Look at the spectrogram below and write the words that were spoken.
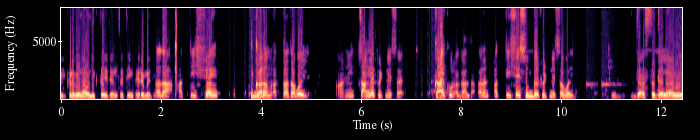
इकडं बी नाव निघतंय त्यांचं तीन फेऱ्यामध्ये. दादा अतिशय गरम रक्ताचा बैल आहे. आणि चांगल्या फिटनेसचा आहे. काय खुराक घालता? कारण अतिशय सुंदर फिटनेसचा बैल. जास्त त्याला आम्ही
